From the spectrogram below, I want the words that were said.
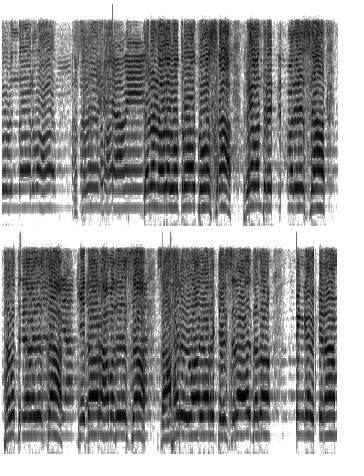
గోవిందాయ జననవలగోత్రోద్భవస్స రేవంత్ రెడ్డి నామదేశ భగవతి నామదేశ గీతా నామదేశ దదా. లింగ వీణామ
